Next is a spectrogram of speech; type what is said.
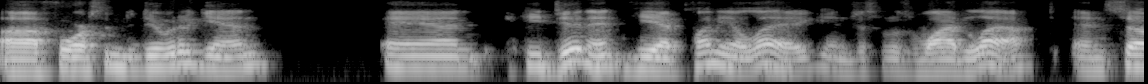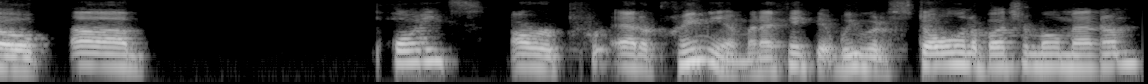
Uh, force him to do it again, and he didn't. He had plenty of leg and just was wide left, and so um, points are at a premium. And I think that we would have stolen a bunch of momentum,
